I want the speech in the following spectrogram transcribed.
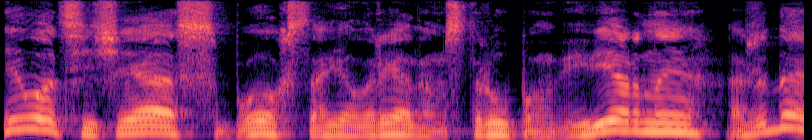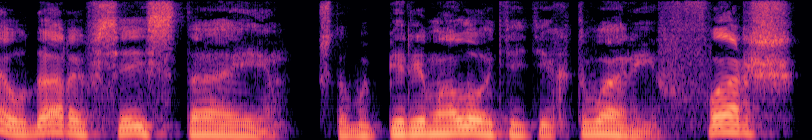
И вот сейчас бог стоял рядом с трупом Виверны, ожидая удары всей стаи, чтобы перемолоть этих тварей в фарш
